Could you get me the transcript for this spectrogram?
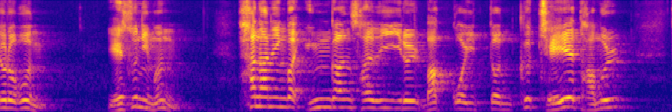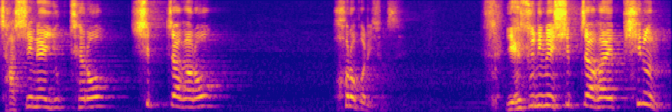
여러분 예수님은 하나님과 인간 사이를 막고 있던 그 죄의 담을 자신의 육체로 십자가로 헐어버리셨어요. 예수님의 십자가의 피는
